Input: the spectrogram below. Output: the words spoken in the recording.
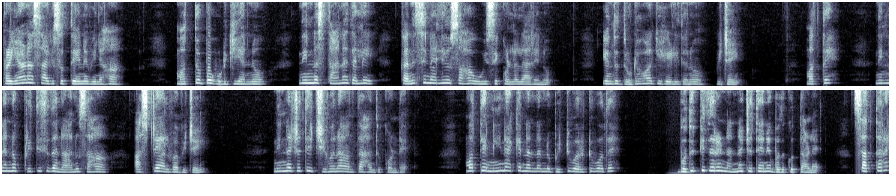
ಪ್ರಯಾಣ ಸಾಗಿಸುತ್ತೇನೆ ವಿನಃ. ಮತ್ತೊಬ್ಬ ಹುಡುಗಿಯನ್ನು ನಿನ್ನ ಸ್ಥಾನದಲ್ಲಿ ಕನಸಿನಲ್ಲಿಯೂ ಸಹ ಊಹಿಸಿಕೊಳ್ಳಲಾರೆನು ಎಂದು ದೃಢವಾಗಿ ಹೇಳಿದನು ವಿಜಯ್. ಮತ್ತೆ ನಿನ್ನನ್ನು ಪ್ರೀತಿಸಿದ ನಾನು ಸಹ ಅಷ್ಟೇ ಅಲ್ವಾ ವಿಜಯ್? ನಿನ್ನ ಜೊತೆ ಜೀವನ ಅಂತ ಅಂದುಕೊಂಡೆ. ಮತ್ತೆ ನೀನಾಕೆ ನನ್ನನ್ನು ಬಿಟ್ಟು ಹೊರಟು ಹೋದೆ? ಬದುಕಿದರೆ ನನ್ನ ಜೊತೆನೇ ಬದುಕುತ್ತಾಳೆ. ಸತ್ತರೆ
